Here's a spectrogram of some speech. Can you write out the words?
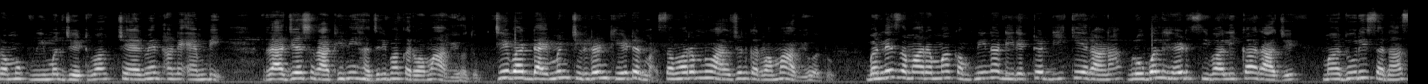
પ્રમુખ વિમલ જેઠવા, ચેરમેન અને એમડી રાજેશ રાઠીની હાજરીમાં કરવામાં આવ્યું હતું. જે બાદ ડાયમંડ ચિલ્ડ્રન થિયેટરમાં સમારંભનું આયોજન કરવામાં આવ્યું હતું. બંને સમારંભમાં કંપનીના director D K Rana global head Shivalika Raje Madhuri Sanas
